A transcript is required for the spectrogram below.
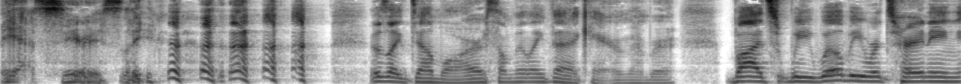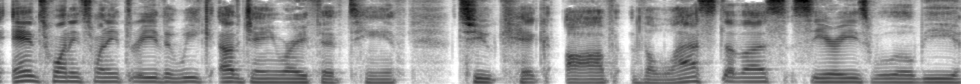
Yeah, seriously. it was like Del Mar or something like that. I can't remember. But we will be returning in 2023, the week of January 15th, to kick off the Last of Us series. We will be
